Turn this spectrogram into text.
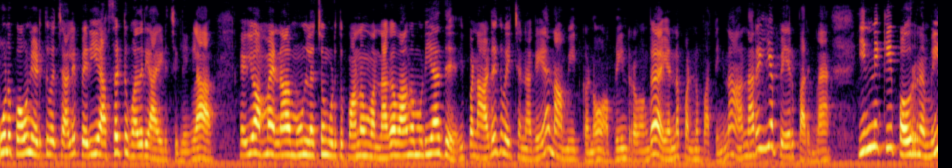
மூணு பவுன் எடுத்து வச்சாலே பெரிய அசட்டு மாதிரி ஆயிடுச்சு இல்லைங்களா? ஐயோ அம்மா என்னால் மூணு லட்சம் கொடுத்து பணம் நகை வாங்க முடியாது. இப்போ நான் அடகு வைச்ச நகையை நான் மீட்கணும் அப்படின்றவங்க என்ன பண்ணும் பார்த்தீங்கன்னா நிறைய பேர் பாருங்களேன். இன்னைக்கு பௌர்ணமி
